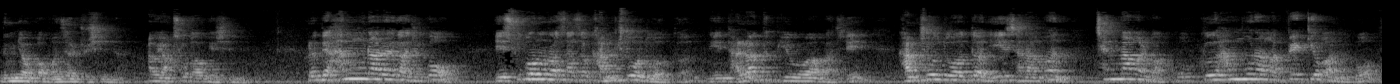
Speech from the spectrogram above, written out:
능력과 건설을 주신다. 라고 약속하고 계십니다. 그런데 한 문화를 가지고 이 수건으로 싸서 감추어 두었던 이 달란트 비유와 같이 감추어 두었던 이 사람은 책망을 받고 그 한 문화가 뺏겨가지고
